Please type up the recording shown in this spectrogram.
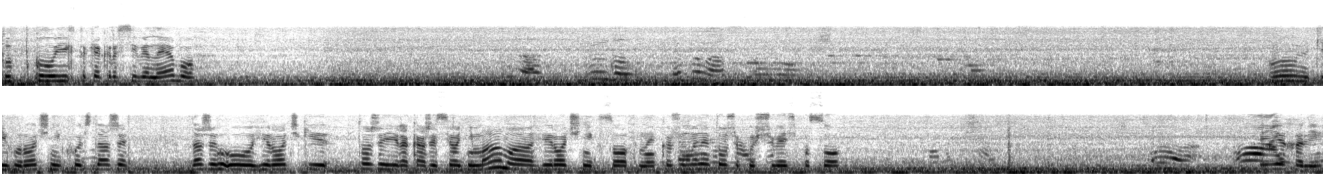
Тут коло їх таке красиве небо. О, який горочник, хоч даже, даже у гірочки, теж Іра каже, сьогодні мама, гірочник сохне. Кажу, у мене теж весь посох. Приїхали.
